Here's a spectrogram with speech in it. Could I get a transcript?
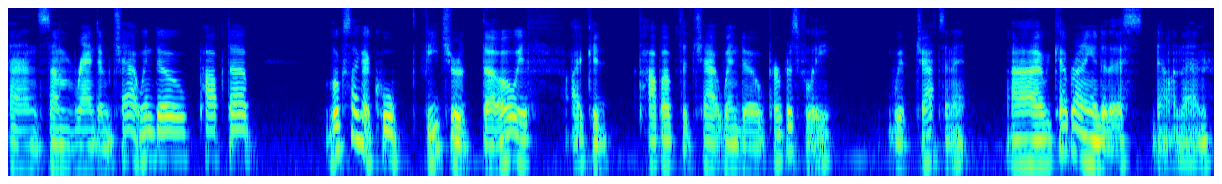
And some random chat window popped up. Looks like a cool feature though, if I could pop up the chat window purposefully with chats in it. Uh, we kept running into this now and then.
